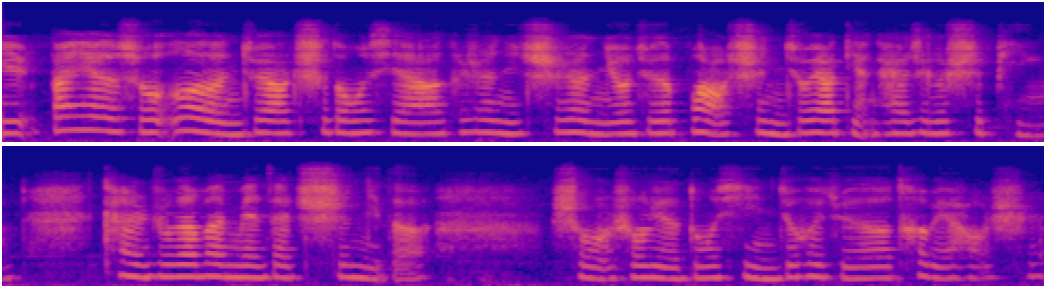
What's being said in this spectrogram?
你半夜的时候饿了，你就要吃东西啊。可是你吃了，你又觉得不好吃，你就要点开这个视频，看着猪在外面在吃你的手手里的东西，你就会觉得特别好吃，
